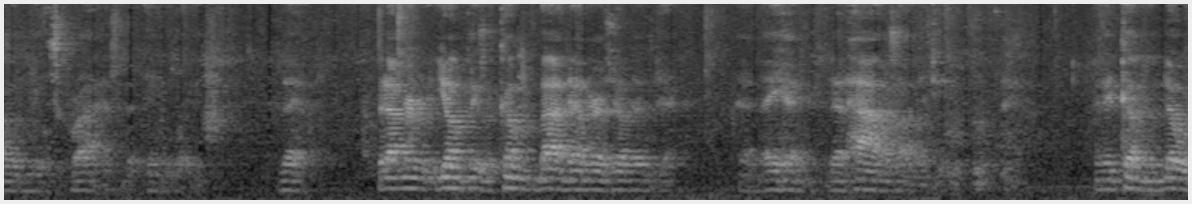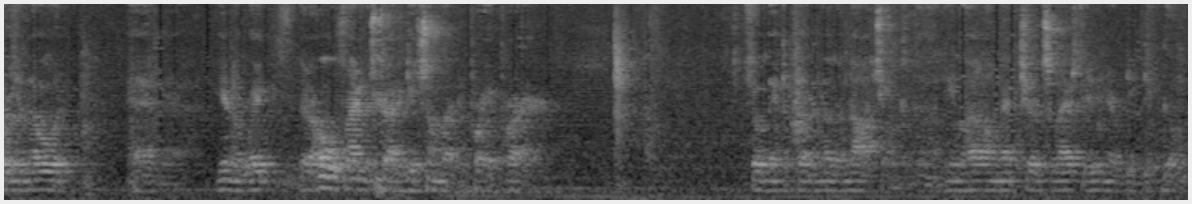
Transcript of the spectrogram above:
I wasn't real surprised, but anyway, that. But I remember young people come by down there, as and they had that house attitude. And they'd come to the door, you know, and, and, uh, you know, they, their whole thing was try to get somebody to pray a prayer. So they could put another notch on the gun. You know how long that church lasted, it never did get going.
